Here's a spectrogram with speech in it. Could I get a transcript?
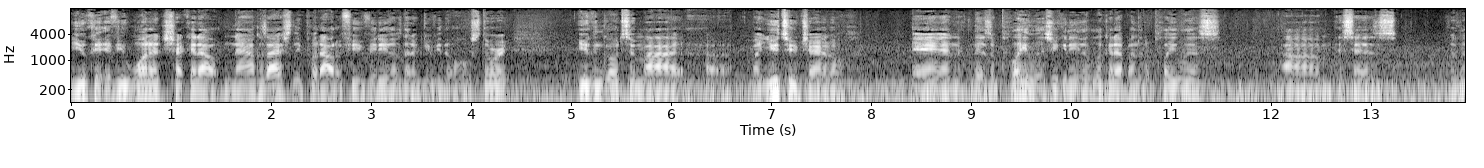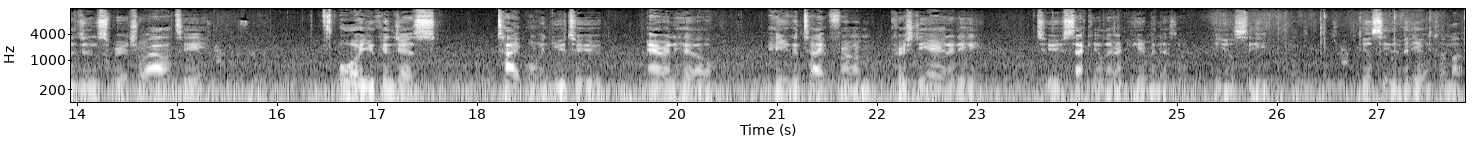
you could if you want to check it out now, because I actually put out a few videos that'll give you the whole story. You can go to my uh, my YouTube channel and there's a playlist. You can either look it up under the playlist. Um, it says religion, spirituality, or you can just type on YouTube Aaron Hill, and you can type from Christianity to secular humanism, and you'll see you'll see the video come up.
